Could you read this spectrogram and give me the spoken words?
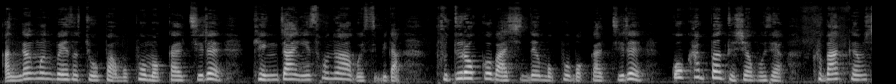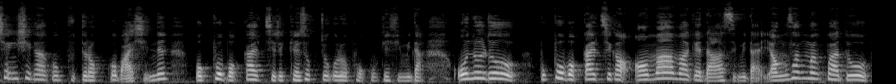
안강망배에서 조업한 목포 먹갈치를 굉장히 선호하고 있습니다. 부드럽고 맛있는 목포 먹갈치를 꼭 한번 드셔보세요. 그만큼 싱싱하고 부드럽고 맛있는 목포 먹갈치를 계속적으로 보고 계십니다. 오늘도 목포 먹갈치가 어마어마하게 나왔습니다. 영상만 봐도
